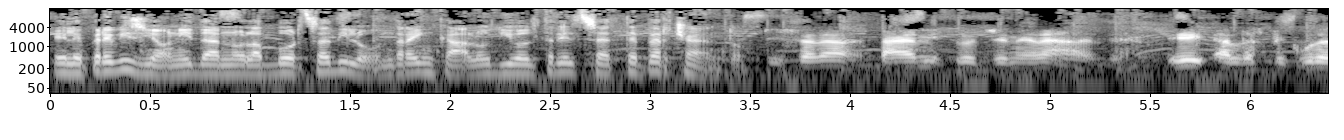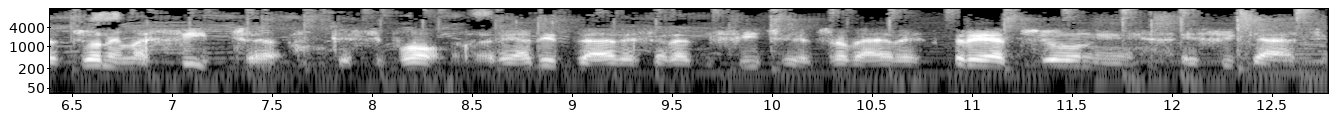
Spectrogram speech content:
e le previsioni danno la borsa di Londra in calo di oltre il 7%. ci sarà panico generale e alla speculazione massiccia che si può realizzare sarà difficile trovare reazioni efficaci.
